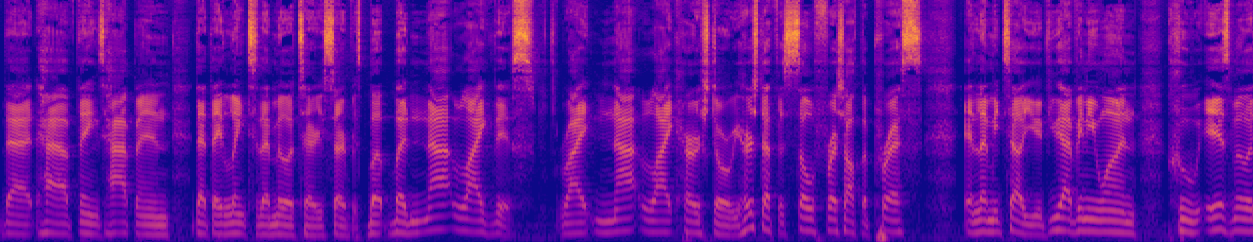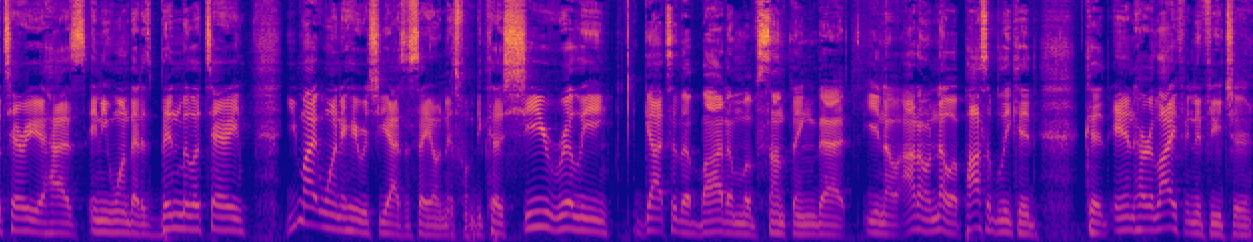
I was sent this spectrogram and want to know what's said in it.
that have things happen that they link to their military service, but but not like this right? Not like her story. Her stuff is so fresh off the press. And let me tell you, if you have anyone who is military or has anyone that has been military, you might want to hear what she has to say on this one because she really got to the bottom of something that, you know, I don't know, it possibly could could end her life in the future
